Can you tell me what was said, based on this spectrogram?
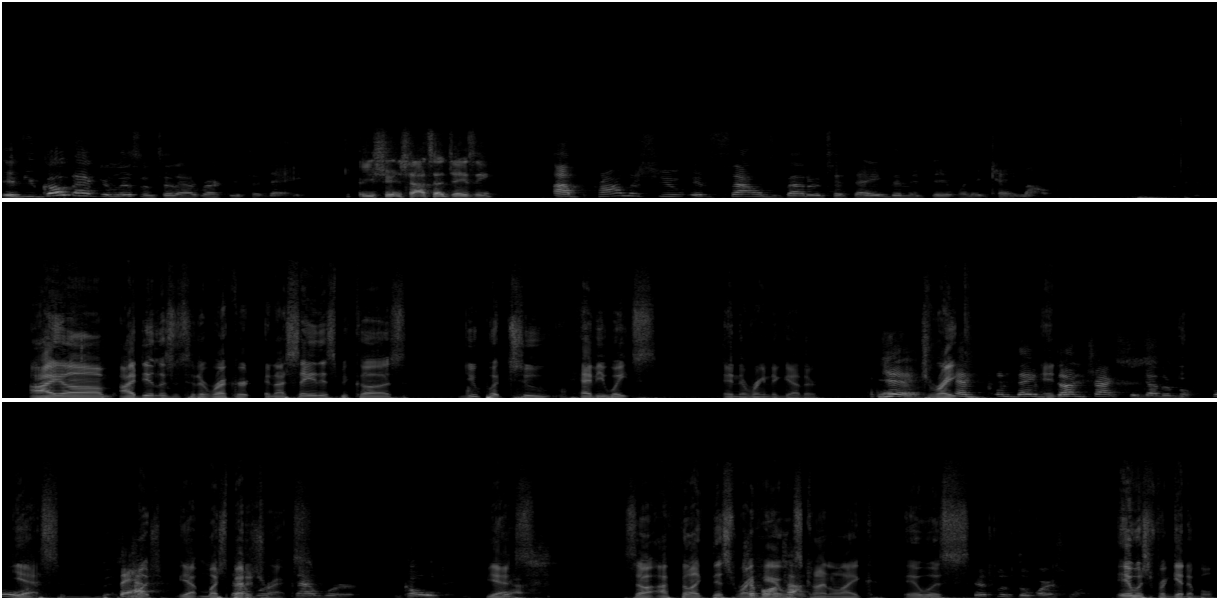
if you go back and listen to that record today, Are you shooting shots at Jay Z? I promise you it sounds better today than it did when it came out. I um I did listen to the record, and I say this because you put two heavyweights in the ring together. Yeah, Drake and, and they've and- done tracks together before. Yes, b- They have. much yeah, much that better were, tracks. that were golden. yes. So I feel like this right Triple here was kind of like it was This was the worst one. it was forgettable,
